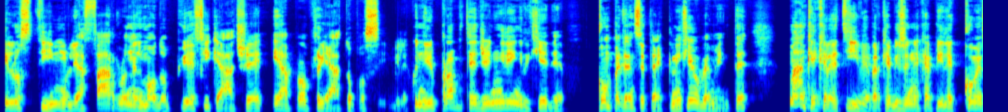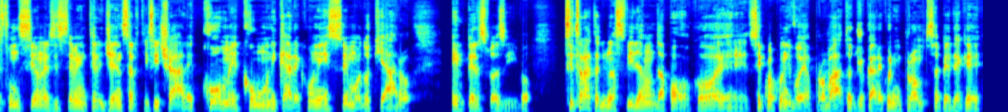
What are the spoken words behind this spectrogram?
che lo stimoli a farlo nel modo più efficace e appropriato possibile. Quindi il prompt engineering richiede competenze tecniche, ovviamente, ma anche creative, perché bisogna capire come funziona il sistema di intelligenza artificiale, come comunicare con esso in modo chiaro e persuasivo. Si tratta di una sfida non da poco e se qualcuno di voi ha provato a giocare con i prompt sapete che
